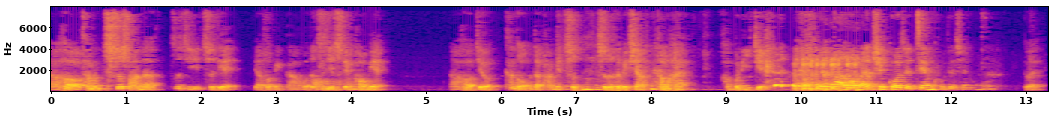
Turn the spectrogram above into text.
然后他们吃啥呢？自己吃点压缩饼干或者自己吃点泡面，然后就看着我们在旁边吃，吃的特别香，他们还很不理解。大老板去过着艰苦的生活，对，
